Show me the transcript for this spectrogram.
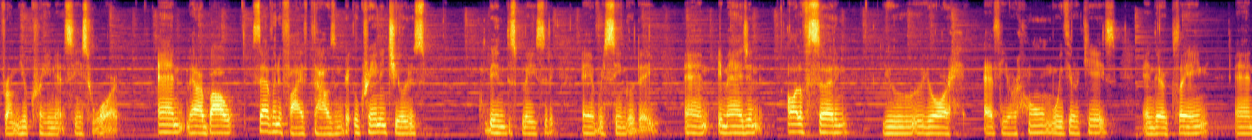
from Ukraine since war. And there are about 75,000 Ukrainian children being displaced every single day. And imagine all of a sudden you you're at your home with your kids and they're playing and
